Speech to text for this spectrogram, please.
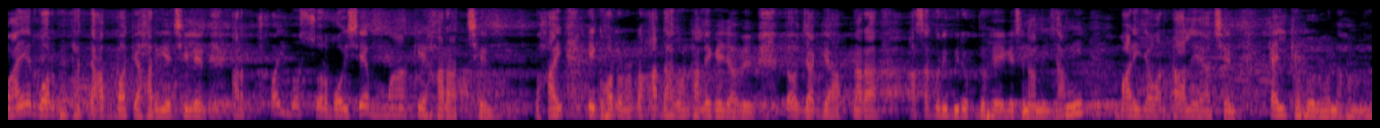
মায়ের গর্ভে থাকতে আব্বাকে হারিয়েছিলেন, আর ছয় বৎসর বয়সে মাকে হারাচ্ছেন। ভাই, এই ঘটনাটা আধা ঘণ্টা লেগে যাবে। তো যাকে আপনারা আশা করি বিরক্ত হয়ে গেছেন আমি জানি, বাড়ি যাওয়ার তালে আছেন। কালকে বলব না হলো।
